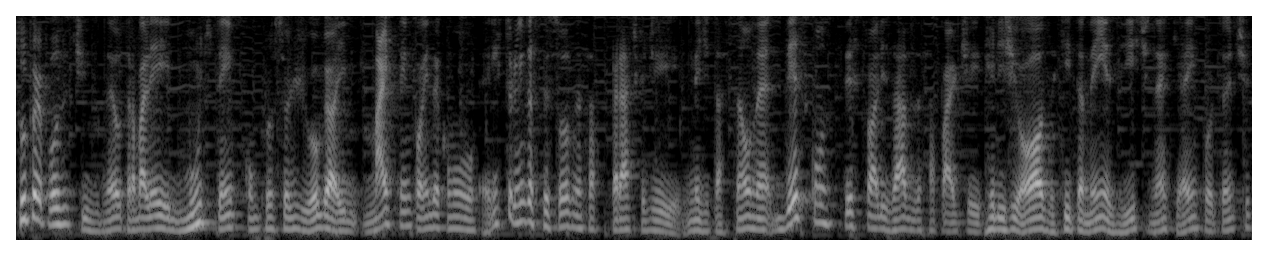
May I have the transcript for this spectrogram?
super positivos, né? Eu trabalhei muito tempo como professor de yoga e mais tempo ainda como é, instruindo as pessoas nessa prática de meditação, né? Descontextualizado dessa parte religiosa que também existe, né? Que é importante,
